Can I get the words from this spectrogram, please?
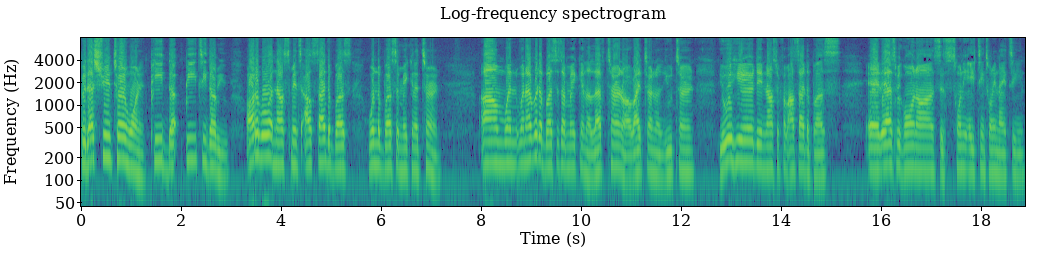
Pedestrian turn warning, PTW. Audible announcements outside the bus when the bus are making a turn. Um, when whenever the buses are making a left turn or a right turn or a U-turn, you will hear the announcement from outside the bus. And it has been going on since 2018, 2019.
